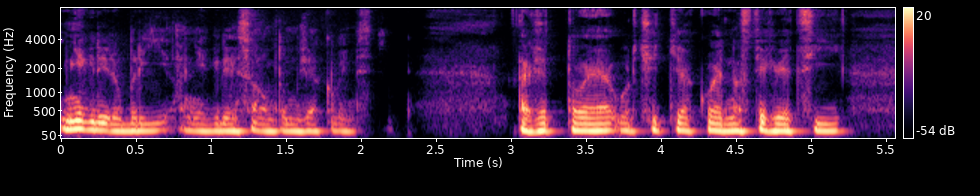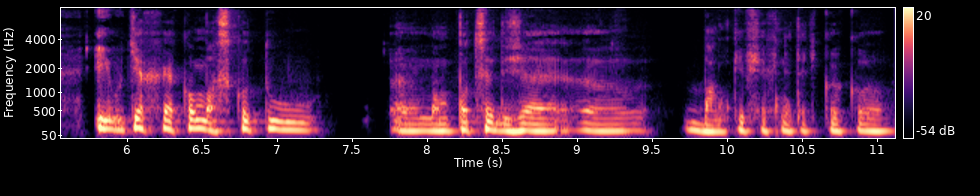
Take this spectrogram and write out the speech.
někdy dobrý a někdy se vám to může jako vymstít. Takže to je určitě jako jedna z těch věcí. I u těch jako maskotů eh, mám pocit, že eh, banky všechny teď jako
